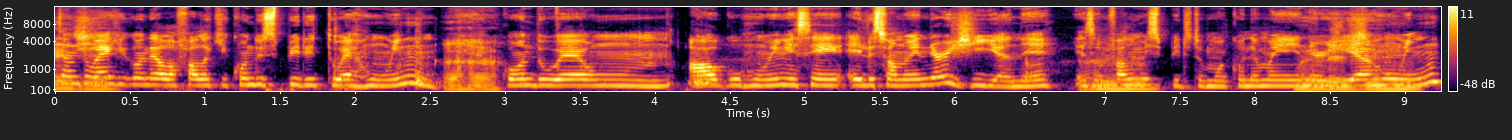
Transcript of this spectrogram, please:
entendi. tanto é que quando ela fala que quando o espírito é ruim, quando é um algo ruim, assim, eles falam energia, né? Eles não falam espírito, mas quando é uma energia, energia ruim,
